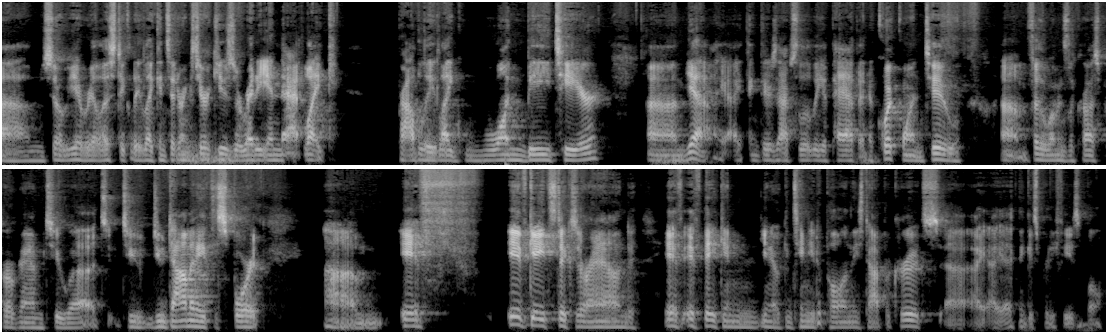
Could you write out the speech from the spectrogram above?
Um, so yeah, realistically, like considering Syracuse is already in that like probably like one B tier, um, yeah, I, I, think there's absolutely a path and a quick one too um, for the women's lacrosse program to uh, to, to to dominate the sport. Um, if if Gait sticks around, if if they can you know continue to pull in these top recruits, uh, I, I think it's pretty feasible.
